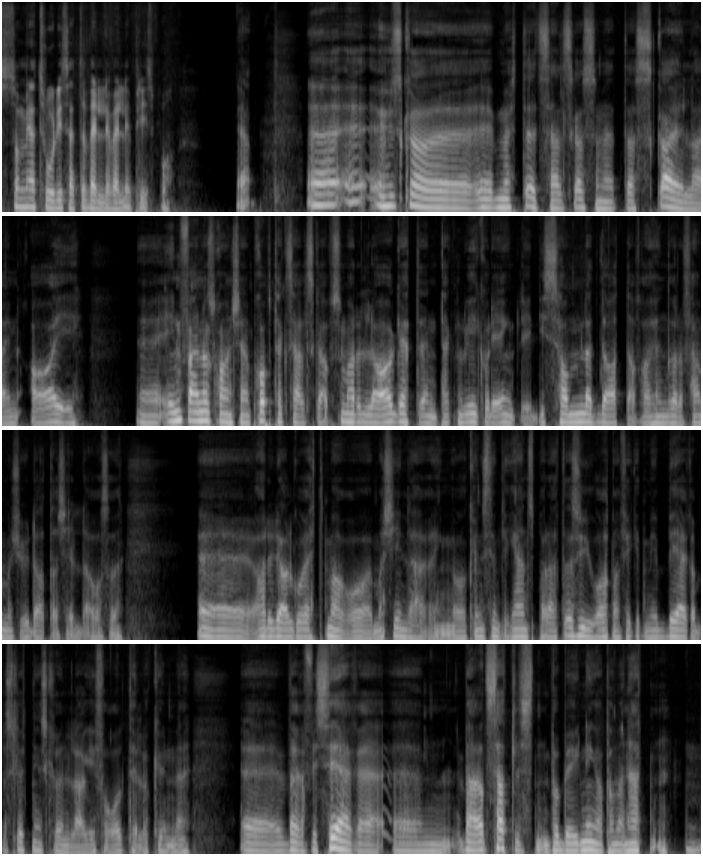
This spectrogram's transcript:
som jeg tror de setter veldig, veldig pris på. Ja. Eh, jeg husker eh, jeg møtte et selskap som heter Skyline AI. Eh, innenfor eiendomsbransjen, Proptech-selskap, som hadde laget en teknologi hvor de egentlig de samlet data fra 125 datakilder. og så eh, hadde de algoritmer og maskinlæring og kunstig intelligens på dette, som gjorde at man fikk et mye bedre beslutningsgrunnlag i forhold til å kunne eh, verifisere eh, verdsettelsen på bygninger på Manhattan. Mm.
